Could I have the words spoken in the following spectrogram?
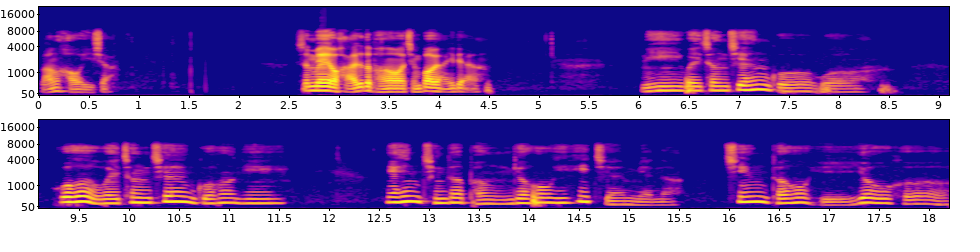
朗嚎一下。身边有孩子的朋友，请抱远一点啊！你未曾见过我，我未曾见过你。年轻的朋友一见面呐，情投意又合。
